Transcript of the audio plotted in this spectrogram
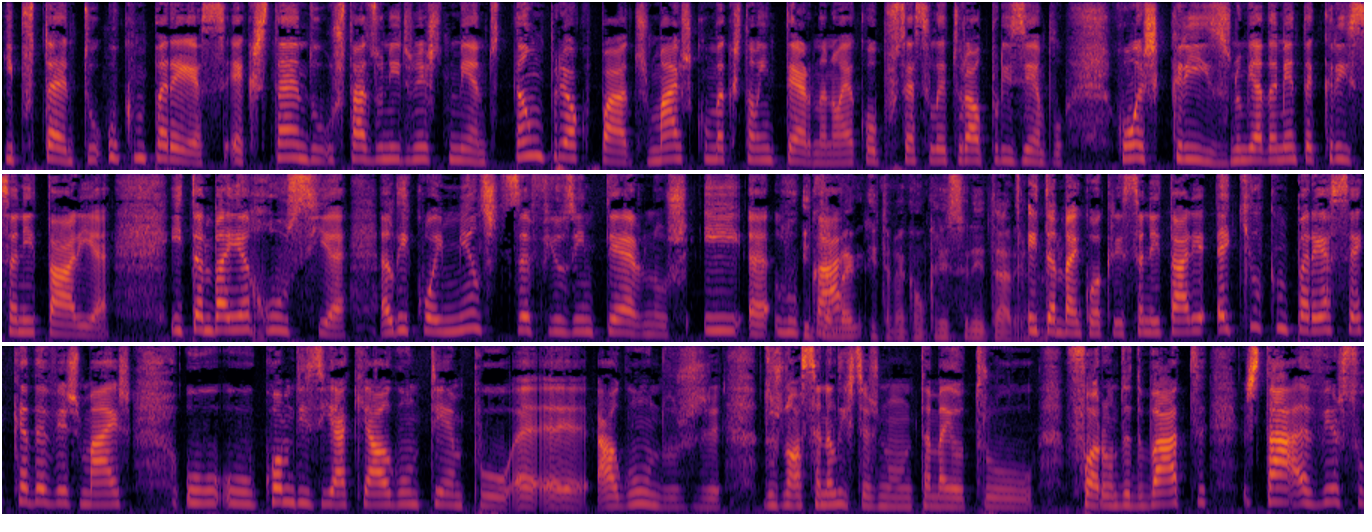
E, portanto, o que me parece é que, estando os Estados Unidos neste momento tão preocupados mais com uma questão interna, não é? Com o processo eleitoral, por exemplo, com as crises, nomeadamente a crise sanitária, e também a Rússia, ali com imensos desafios internos e uh, locais. E também, e também com a crise sanitária. E é? também com a crise sanitária, aquilo que me parece é que cada vez mais, o, o como dizia aqui há algum tempo, uh, uh, algum dos, dos nossos analistas, num também outro fórum de debate, está a ver-se o,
